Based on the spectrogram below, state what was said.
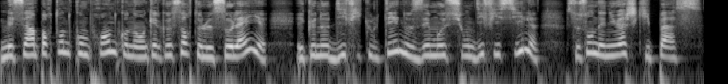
Mais c'est important de comprendre qu'on est en quelque sorte le soleil et que nos difficultés, nos émotions difficiles, ce sont des nuages qui passent.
